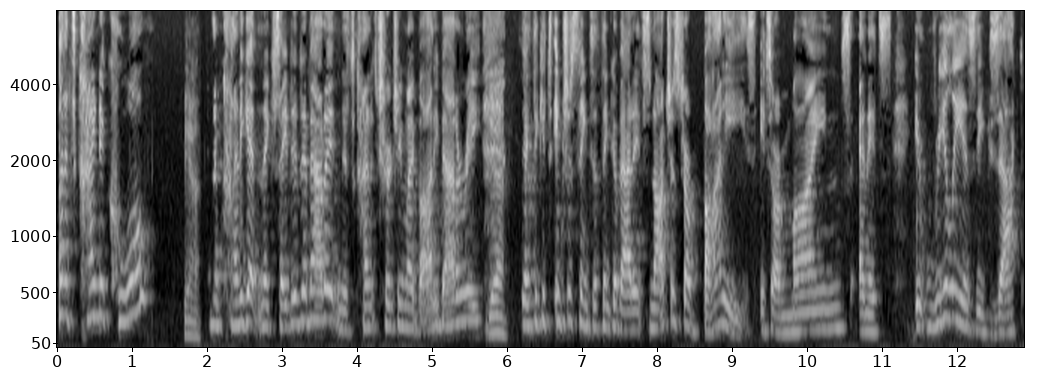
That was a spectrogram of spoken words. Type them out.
But it's kind of cool Yeah. And I'm kind of getting excited about it and it's kind of charging my body battery. Yeah. I think it's interesting to think about it. It's not just our bodies, it's our minds. And it's, it really is the exact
